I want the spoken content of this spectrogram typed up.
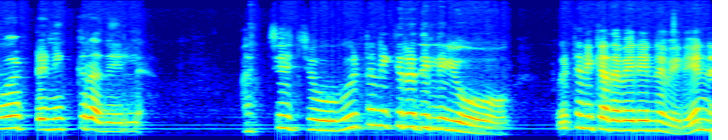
வீட்டை நிக்கிறது இல்லை. அச்சோ வீட்டை நிக்கிறது இல்லையோ? வீட்டை நிக்காத வேலை என்ன வேலை? என்ன?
